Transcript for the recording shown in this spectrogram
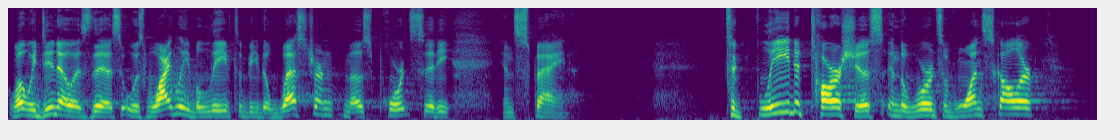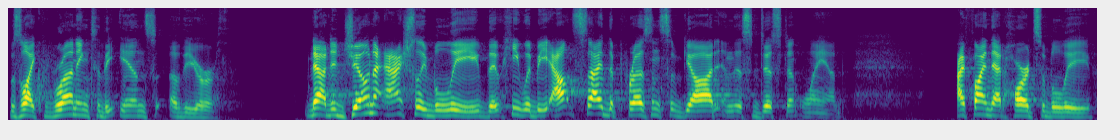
What we do know is this it was widely believed to be the westernmost port city in Spain. To flee to Tarshish, in the words of one scholar, was like running to the ends of the earth. Now, did Jonah actually believe that he would be outside the presence of God in this distant land? I find that hard to believe.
